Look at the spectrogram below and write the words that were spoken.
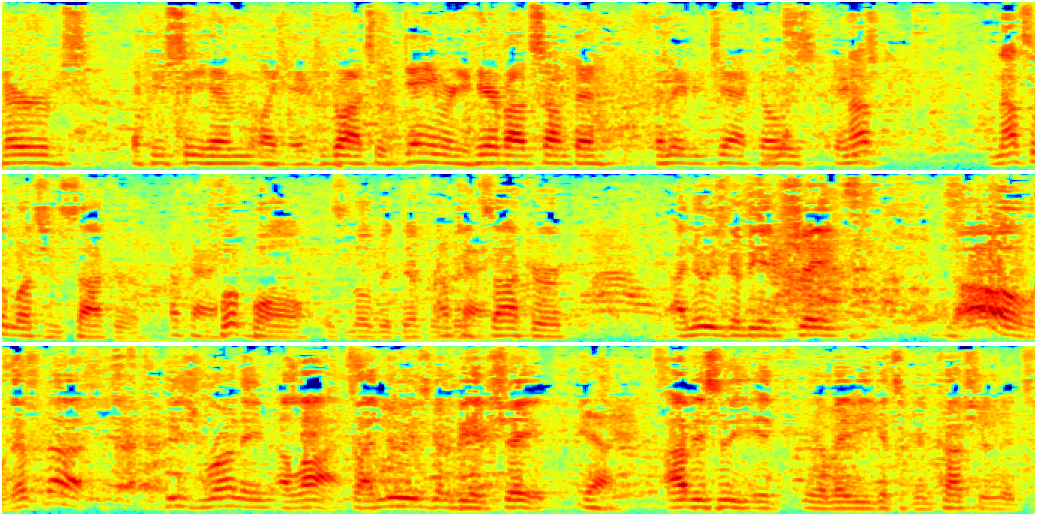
nerves if you see him like if you go out to a game or you hear about something and maybe Jack goes maybe Not, not so much in soccer. Okay. Football is a little bit different, but Okay. in soccer, I knew he was going to be in shape. No, that's not. He's running a lot, so I knew he was going to be in shape. yeah Obviously, it, you know, maybe he gets a concussion. It's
